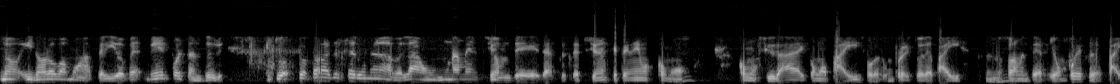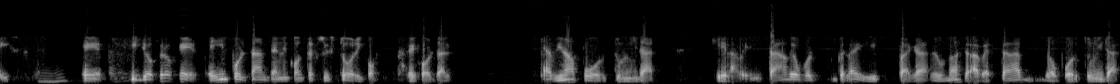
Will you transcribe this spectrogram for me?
No, y no lo vamos a hacer. Y lo bien importante, tú, tú acabas de hacer una, ¿verdad? una mención de, de las percepciones que tenemos como, como ciudad y como país, porque es un proyecto de país, no solamente de región, un proyecto de país. Eh, y yo creo que es importante en el contexto histórico recordar que había una oportunidad que la ventana de opor- ¿verdad? y para que la redundancia, la ventana de oportunidad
